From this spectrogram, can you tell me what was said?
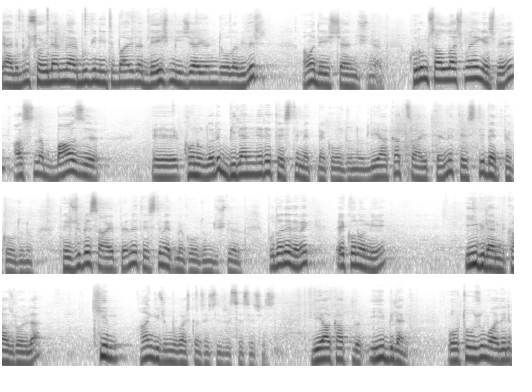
Yani bu söylemler bugün itibariyle değişmeyeceği yönünde olabilir ama değişeceğini düşünüyorum. Kurumsallaşmaya geçmenin aslında bazı e, konuları bilenlere teslim etmek olduğunu, liyakat sahiplerine teslim etmek olduğunu, tecrübe sahiplerine teslim etmek olduğunu düşünüyorum. Bu da ne demek? Ekonomiyi iyi bilen bir kadroyla kim hangi cumhurbaşkanı seçilirse seçilsin, liyakatlı, iyi bilen, orta uzun vadeli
